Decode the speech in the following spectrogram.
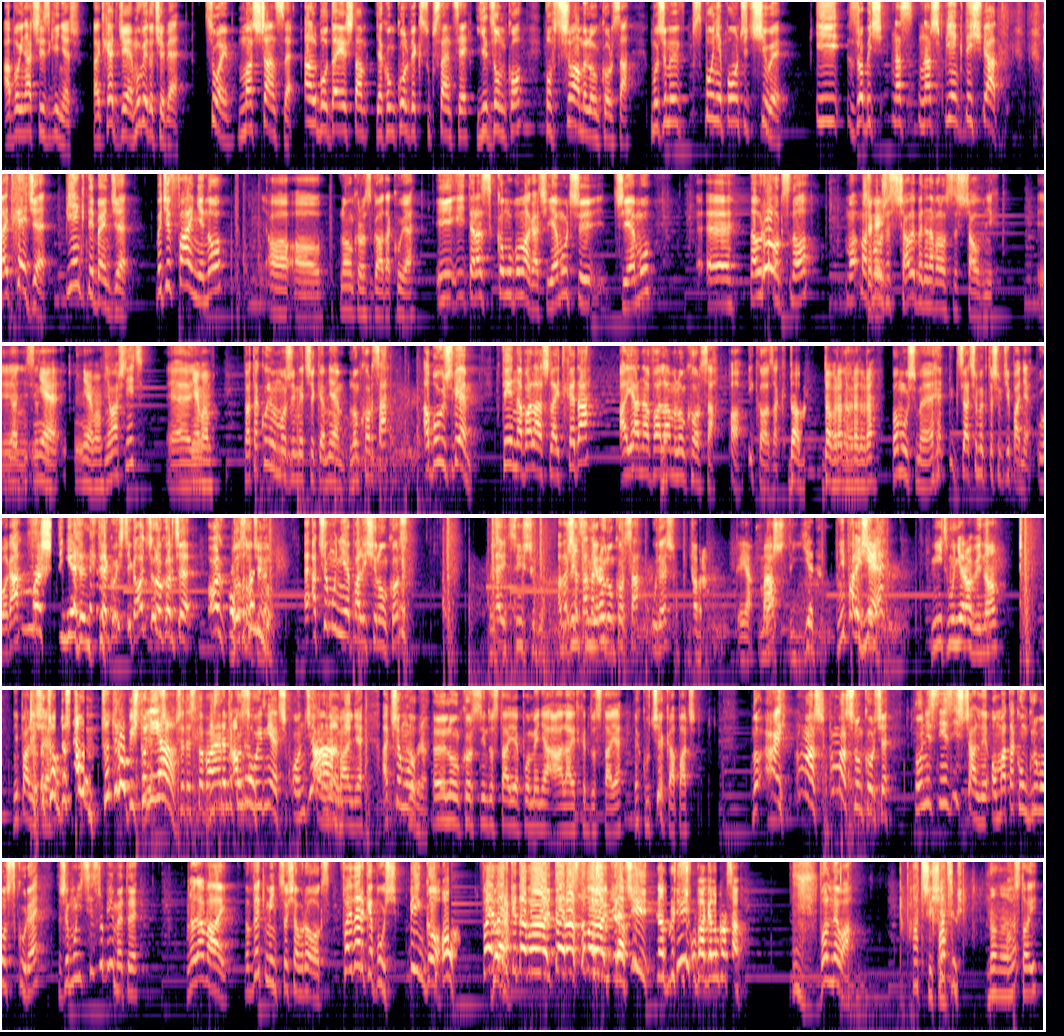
Albo inaczej zginiesz. Lightheadzie, mówię do ciebie. Słuchaj, masz szansę. Albo dajesz nam jakąkolwiek substancję, jedzonko, powstrzymamy Longcorsa. Możemy wspólnie połączyć siły i zrobić nas, nasz piękny świat. Lightheadzie, piękny będzie. Będzie fajnie, no. O, o, Longcross go atakuje. I, I teraz komu pomagać? Jemu czy, czy jemu? Eee, no Rox, no. Ma, masz Czekaj. może strzały? Będę nawalał ze strzału w nich. Ja No, niestety- nie, nie mam. Nie masz nic? Eju. Nie mam. To atakujmy może mieczykiem, nie wiem, Longhorsa? Albo już wiem, ty nawalasz Lightheada, a ja nawalam Longhorsa. O, i kozak. Dobra, dobra, dobra, dobra. Pomóżmy. Zobaczymy, kto szybciej padnie. Uwaga. Masz jeden, ty. Tego ściga. Chodź Longhorcie. Oj, dostał ciebie. E, a czemu nie pali się Longhors? Ej, mocniejszy, bo A weź nie zaatakuj robi. Longcorsa, uderz. Dobra, ja, masz jeden. Nie pali się, Nie, nie? nic mu nie robi, no. Nie pali się. Co, dostałem? Co ty robisz? To nie ja! Przetestowałem Jestem tylko swój miecz, on działa A, normalnie. A czemu Dobra. e, Longcourse nie dostaje płomienia, a Lighthead dostaje? Jak ucieka, patrz. No aj, no masz, no masz Longcourcie. No on jest niezniszczalny, on ma taką grubą skórę, że mu nic nie zrobimy, ty. No dawaj, no wykmiń coś, Aurox. Fajwerkę puść, bingo! O! Fajwerkę dawaj, teraz dawaj, leci! No, wrócić uwagę Longosa! Walnęła. Patrzy się. Patrz już. No, no, no. On stoi.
